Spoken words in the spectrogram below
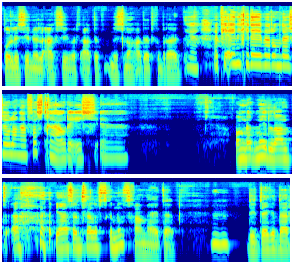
politionele actie wordt altijd, is nog altijd gebruikt. Ja. Heb je enig idee waarom daar zo lang aan vastgehouden is? Uh... Omdat Nederland uh, ja, zo'n zelfgenoegzaamheid heeft. Mm Die denken dat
